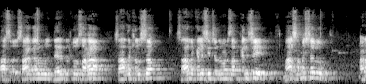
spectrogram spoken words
మా సహకారులు డైరెక్టర్తో సహా సార్తో కలుస్తాం. సార్లు కలిసి చంద్రబాబు సార్ కలిసి మా సమస్యలు ఆడ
